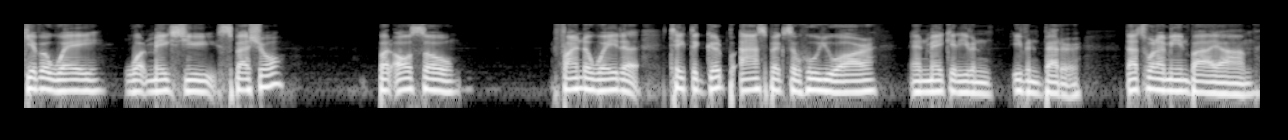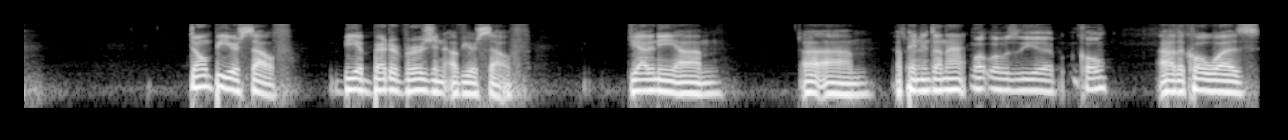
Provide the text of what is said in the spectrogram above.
give away what makes you special, but also find a way to take the good aspects of who you are and make it even even better. That's what I mean by um, don't be yourself. Be a better version of yourself. Do you have any um, uh, um, opinions on that? What what was the uh, coal? Uh, the call was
